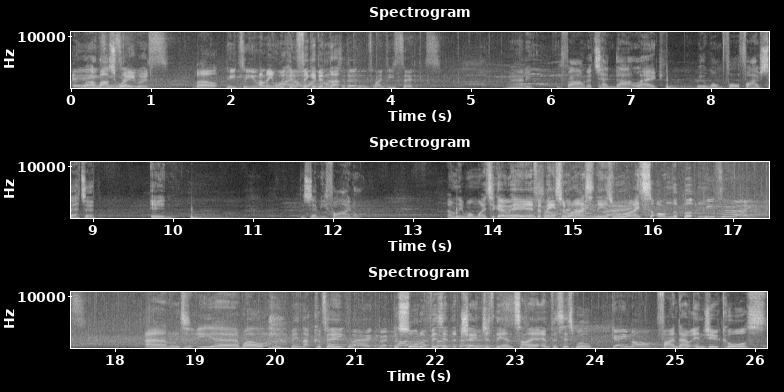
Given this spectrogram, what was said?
Well, that's wayward. Well, Peter, you I mean, we can forgive him that. 126. And he, he found a 10 dart leg with a 145 setup in the semi final. Only one way to go here for Peter Rice, and he's right on the button. Peter Wright. And yeah, well, I mean, that could be the sort of visit that changes the entire emphasis. We'll find out in due course.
